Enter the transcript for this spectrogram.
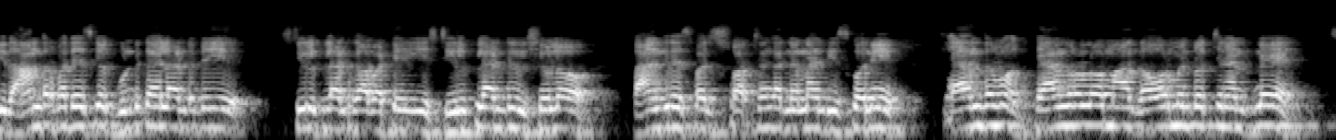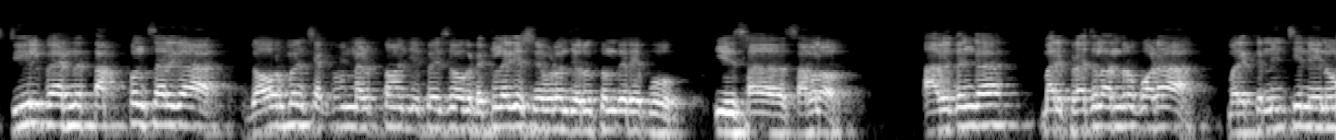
ఇది ఆంధ్రప్రదేశ్కి గుండెకాయ లాంటిది స్టీల్ ప్లాంట్ కాబట్టి ఈ స్టీల్ ప్లాంట్ విషయంలో కాంగ్రెస్ పార్టీ స్పష్టంగా నిర్ణయం తీసుకొని కేంద్రం కేంద్రంలో మా గవర్నమెంట్ వచ్చిన వెంటనే స్టీల్ ప్లాంట్ని తప్పనిసరిగా గవర్నమెంట్ సెక్టర్ నడుపుతామని చెప్పేసి ఒక డిక్లరేషన్ ఇవ్వడం జరుగుతుంది రేపు ఈ స- సభలో. ఆ విధంగా మరి ప్రజలందరూ కూడా మరి ఇక్కడి నుంచి నేను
